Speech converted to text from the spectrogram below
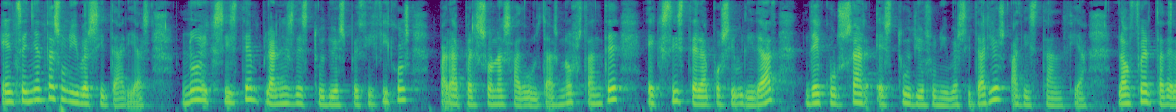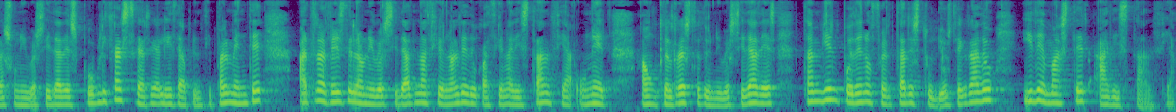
Enseñanzas universitarias. No existen planes de estudio específicos para personas adultas. No obstante, existe la posibilidad de cursar estudios universitarios a distancia. La oferta de las universidades públicas se realiza principalmente a través de la Universidad Nacional de Educación a Distancia, UNED, aunque el resto de universidades también pueden ofertar estudios de grado y de máster a distancia.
